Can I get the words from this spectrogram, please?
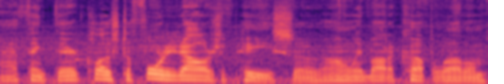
I think they're close to $40 a piece so I only bought a couple of them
